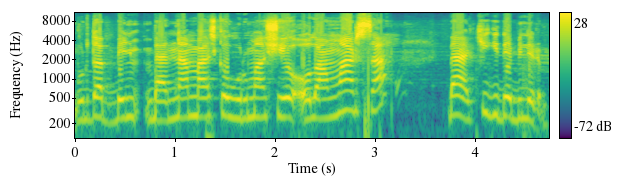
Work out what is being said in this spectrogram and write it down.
Burada benim benden başka vurma şeyi olan varsa belki gidebilirim.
